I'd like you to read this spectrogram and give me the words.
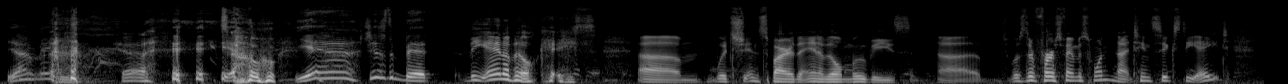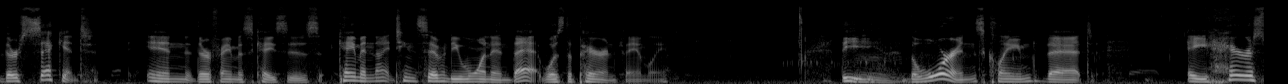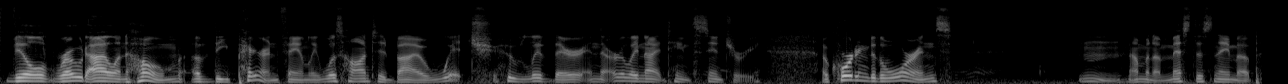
Yeah, maybe. yeah, So, yeah, just a bit. the Annabelle case, um, which inspired the Annabelle movies, uh, was their first famous one, 1968. Their second in their famous cases came in 1971, and that was the Perrin family. The the Warrens claimed that a Harrisville, Rhode Island home of the Perrin family was haunted by a witch who lived there in the early 19th century. According to the Warrens, hmm, I'm going to mess this name up.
